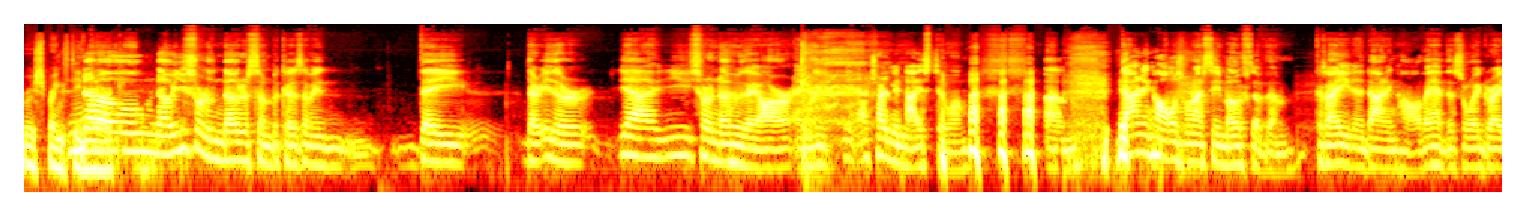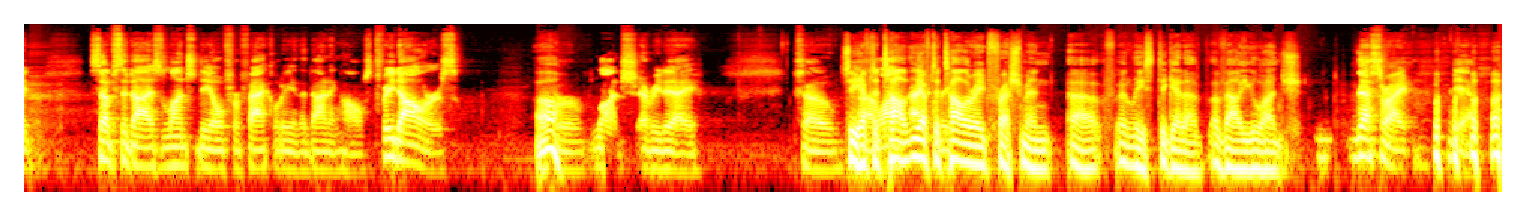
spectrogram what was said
Bruce Springsteen? lyric? No, no, you sort of notice them because I mean, they they're either yeah, you sort of know who they are, and you, I try to be nice to them. Um, dining halls is when I see most of them because I eat in the dining hall. They have this really great subsidized lunch deal for faculty in the dining halls, three dollars Oh, for lunch every day. So, so you have to tol- you have to tolerate freshmen uh, at least to get a, a value lunch. That's right. Yeah.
